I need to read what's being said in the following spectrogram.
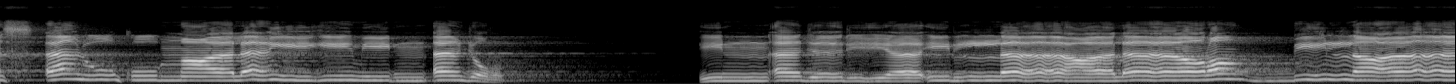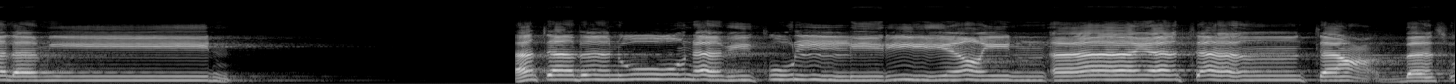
أسألكم عليه من أجر. إن أجري إلا على رب العالمين. أتبنون بكل ريع آية تعبثون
